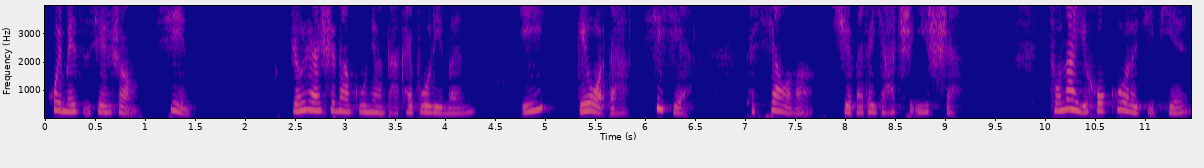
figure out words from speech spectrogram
惠美子先生，信。”仍然是那姑娘打开玻璃门。咦，给我的，谢谢。她笑了，雪白的牙齿一闪。从那以后过了几天，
